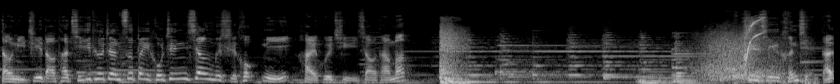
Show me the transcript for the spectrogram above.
当你知道她奇特站姿背后真相的时候，你还会取笑她吗？事情很简单，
